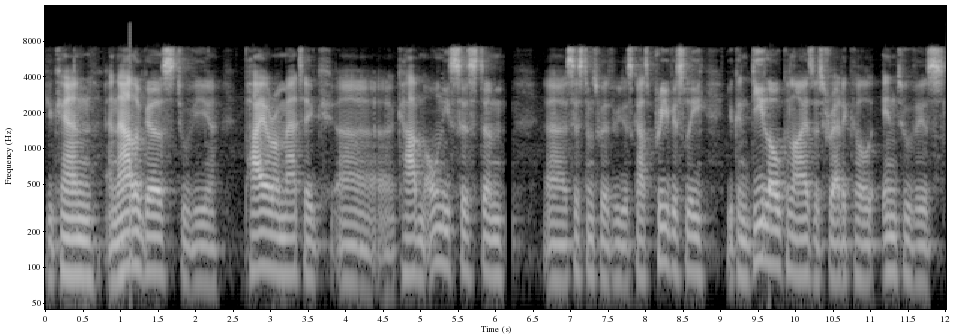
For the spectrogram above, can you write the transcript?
you can, analogous to the pi-aromatic uh, carbon-only system, uh, systems which we discussed previously, you can delocalize this radical into this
